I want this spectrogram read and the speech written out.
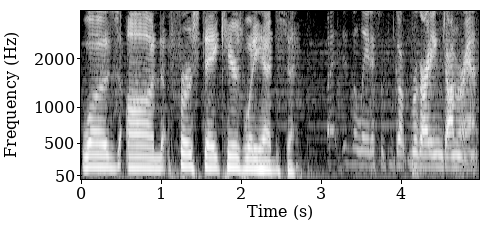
was on first take. Here's what he had to say. What is the latest with, regarding Ja Morant?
